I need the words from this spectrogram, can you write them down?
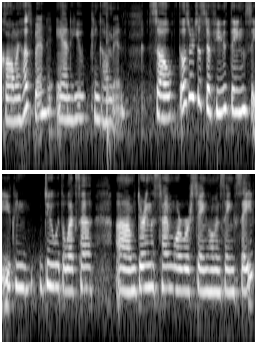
call my husband and he can come in. So those are just a few things that you can do with Alexa um, during this time where we're staying home and staying safe.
